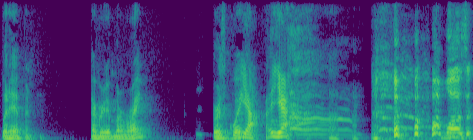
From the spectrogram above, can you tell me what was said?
What happened? Everybody all right? Earthquake? Yeah, yeah, What was it?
